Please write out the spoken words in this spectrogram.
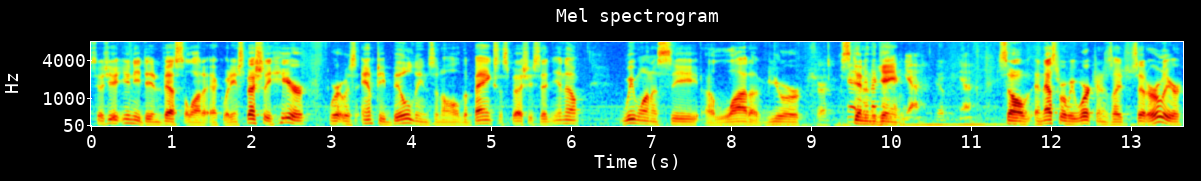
So you, you need to invest a lot of equity, especially here where it was empty buildings and all. The banks especially said, you know, we want to see a lot of your skin in the game. Yeah. Yep. Yeah. So, and that's where we worked. And as I said earlier,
